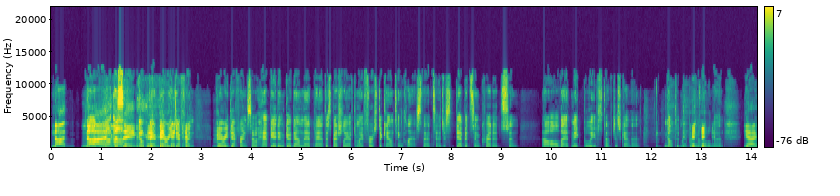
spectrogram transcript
Not, not, the uh-uh. same. Nope, very, very different. Very different. So happy I didn't go down that path, especially after my first accounting class. That uh, just debits and credits and uh, all that make believe stuff just kind of melted my brain a little bit. Yeah,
